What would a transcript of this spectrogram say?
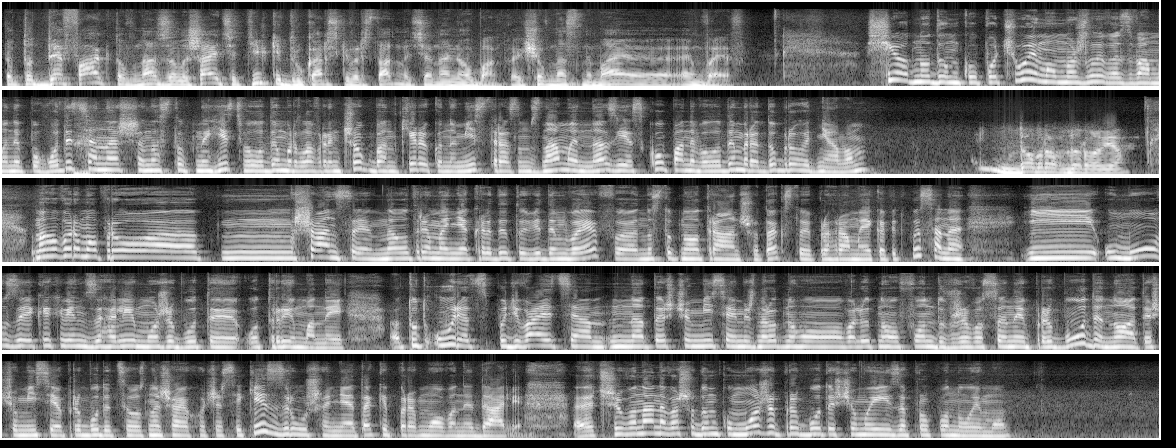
Тобто, де-факто в нас залишається тільки друкарський верстат Національного банку, якщо в нас немає е, МВФ. Ще одну думку почуємо. Можливо, з вами не погодиться наш наступний гість Володимир Лавренчук, банкір, економіст разом з нами на зв'язку. Пане Володимире, доброго дня вам. Доброго здоров'я. Ми говоримо про шанси на отримання кредиту від МВФ е, наступного траншу, так з тої програми, яка підписана, і умов, за яких він взагалі може бути отриманий. Тут уряд сподівається на те, що місія міжнародного валютного фонду вже восени прибуде. Ну а те, що місія прибуде, це означає, хоча якісь зрушення, так і перемовини далі. Е, Чи вона, на вашу думку, може прибути? Що ми їй запропонуємо?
